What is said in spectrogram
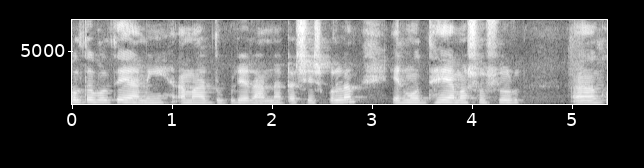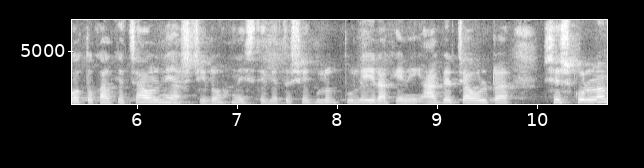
বলতে বলতে আমি আমার দুপুরের রান্নাটা শেষ করলাম। এর মধ্যে আমার শ্বশুর গতকালকে চাউল নিয়ে আসছিল নিচ থেকে, তো সেগুলো তুলেই রাখিনি। আগের চাউলটা শেষ করলাম,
